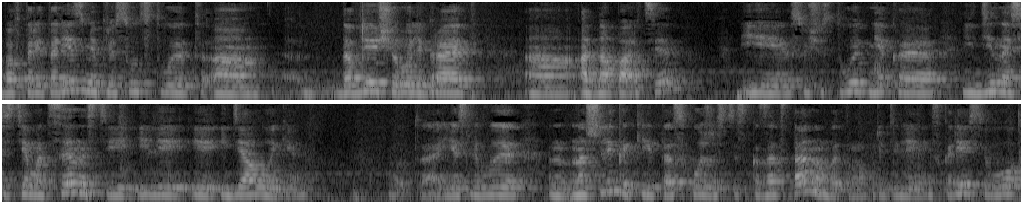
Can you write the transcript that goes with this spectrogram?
В авторитаризме присутствует, давлеющую роль играет одна партия, и существует некая единая система ценностей или идеология. Вот. А если вы нашли какие-то схожести с Казахстаном в этом определении, скорее всего,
